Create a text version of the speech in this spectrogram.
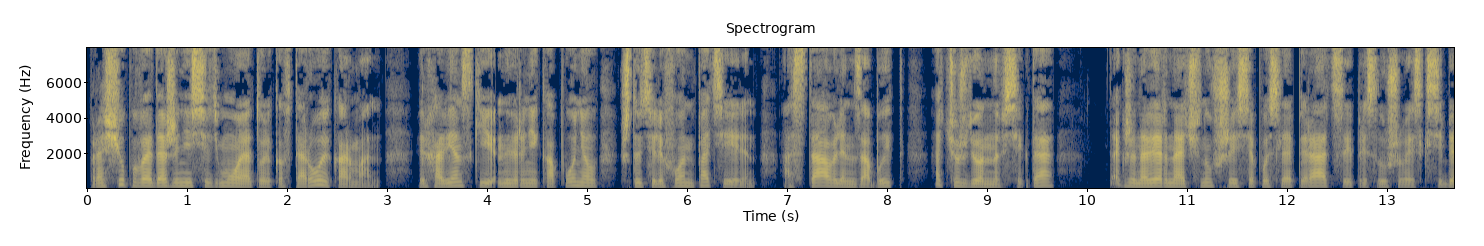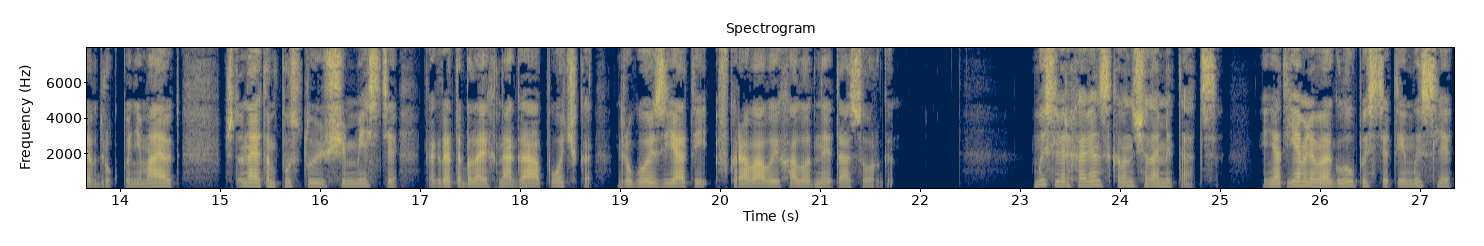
Прощупывая даже не седьмой, а только второй карман, Верховенский наверняка понял, что телефон потерян, оставлен, забыт, отчужден навсегда — также, наверное, очнувшиеся после операции, прислушиваясь к себе, вдруг понимают, что на этом пустующем месте когда-то была их нога, почка, другой изъятый в кровавый и холодный таз орган. Мысль Верховенского начала метаться, и неотъемлемая глупость этой мысли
